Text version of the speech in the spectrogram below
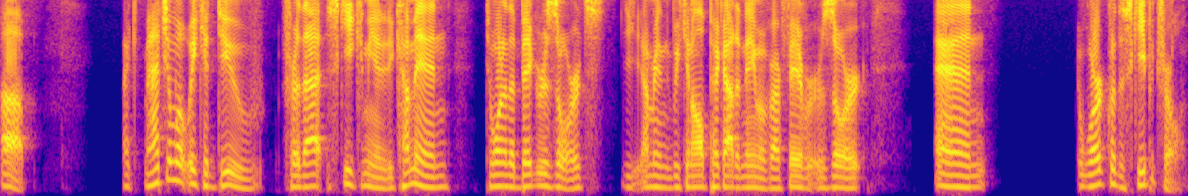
up. Like, imagine what we could do for that ski community to come in to one of the big resorts. I mean, we can all pick out a name of our favorite resort and work with the ski patrol,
